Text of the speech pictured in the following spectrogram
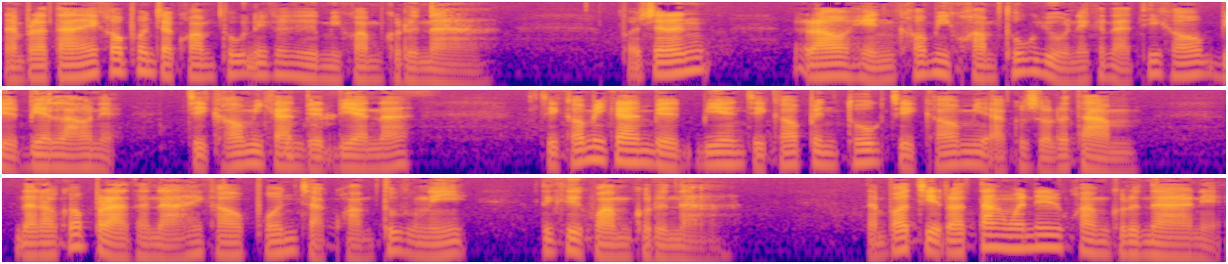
แต่ปรารถนาให้เขาพ้นจากความทุกข์นี่ก็คือมีความกรุณา เพราะฉะนั้นเราเห็นเขามีความทุกข์อยู่ในขณะที่เขาเบียดเบียนเราเนี่ย จิตเขามีการเบียดเบียนนะ จิตเขามีการเบียดเบียน จิตเขาเป็นทุกข์จิตเขามีอกุศลธรรมแต่เราก็ปรารถนาให้เขาพ้นจากความทุกข์ตรงนี้ นี่คือความกรุณา แต่พอจิตเราตั้งไว้ด้วยความกรุณาเนี่ย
